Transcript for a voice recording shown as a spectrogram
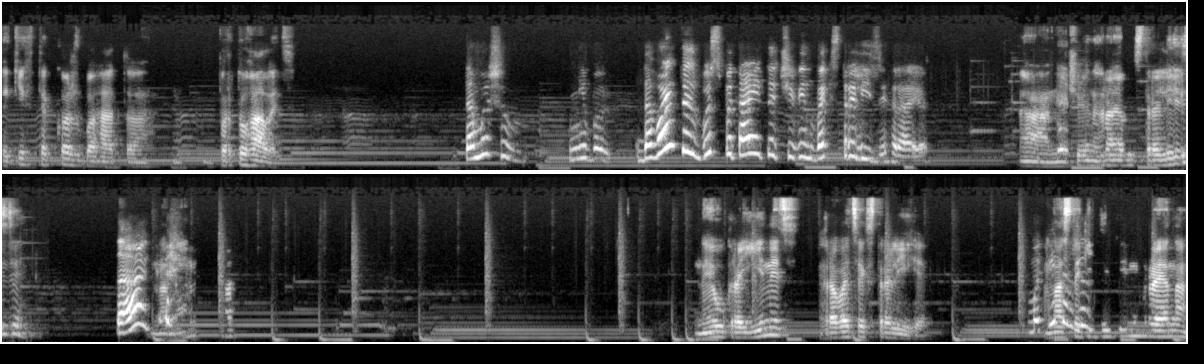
Таких також багато. Португалець. Та ми ж ніби. Давайте ви спитаєте, чи він в екстралізі грає. А, ну чи він грає в екстралізі? Так, На даний час. Не українець, гравець екстраліги. У Микита нас вже такі діти Мурена.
